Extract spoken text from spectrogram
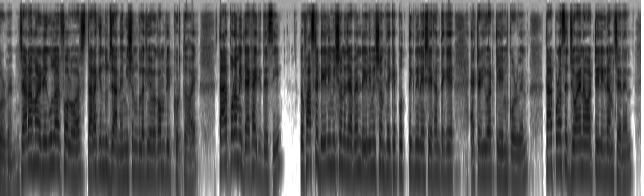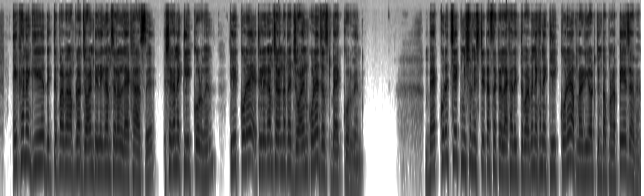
করবেন। যারা আমার রেগুলার ফলোয়ার্স তারা কিন্তু জানে মিশনগুলো কীভাবে কমপ্লিট করতে হয়। তারপর আমি দেখাই দিতেছি। তো ফার্স্টে ডেইলি মিশনে যাবেন। ডেইলি মিশন থেকে প্রত্যেক দিন এসে এখান থেকে একটা রিওয়ার্ড ক্লেম করবেন। তারপর আছে জয়েন আওয়ার টেলিগ্রাম চ্যানেল এখানে গিয়ে দেখতে পারবেন আপনার জয়েন টেলিগ্রাম চ্যানেল লেখা আছে। সেখানে ক্লিক করবেন। ক্লিক করে টেলিগ্রাম চ্যানেলটাতে জয়েন করে জাস্ট ব্যাক করবেন। ব্যাক করে চেক মিশন স্ট্যাটাস একটা লেখা দেখতে পারবেন। এখানে ক্লিক করে আপনার রিওয়ার্ড কিন্তু আপনারা পেয়ে যাবেন।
